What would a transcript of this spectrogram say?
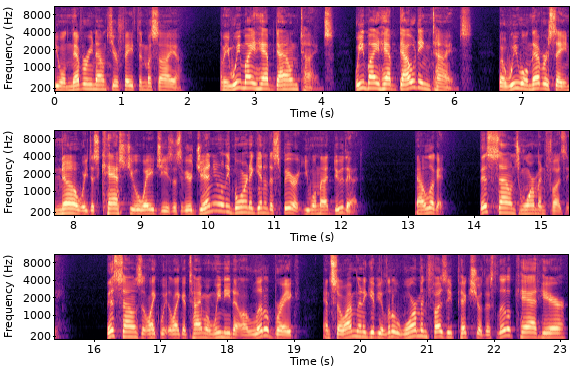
You will never renounce your faith in Messiah. I mean, we might have down times, we might have doubting times, but we will never say, No, we just cast you away, Jesus. If you're genuinely born again of the Spirit, you will not do that. Now, look at this sounds warm and fuzzy. This sounds like, like a time when we need a, a little break. And so I'm going to give you a little warm and fuzzy picture of this little cat here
